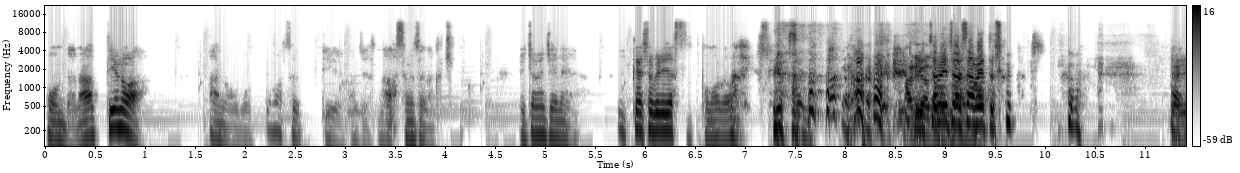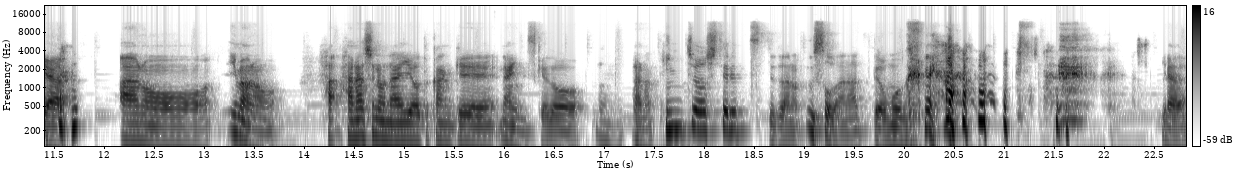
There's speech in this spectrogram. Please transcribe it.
本だなっていうのは、あの、思ってますっていう感じですね。あ、すみません、なんかちょっと、めちゃめちゃね、一回喋り出すと止まらない。すみません。めちゃめちゃ喋ってる。いやいや、あのー今のは話の内容と関係ないんですけど、うん。あの緊張してるっつってたの嘘だなって思うぐらい。いや、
